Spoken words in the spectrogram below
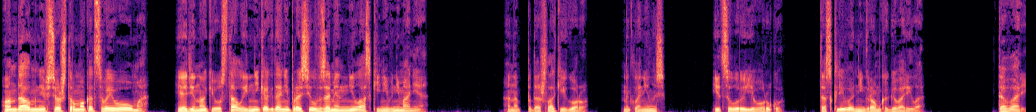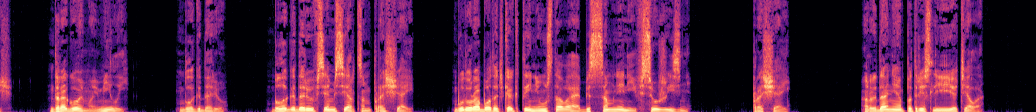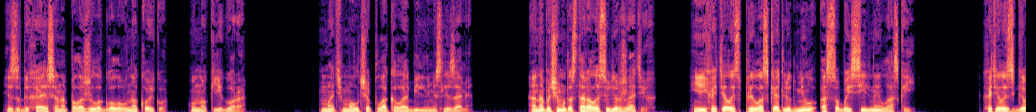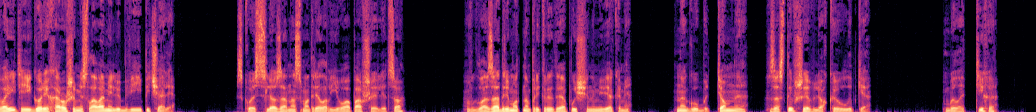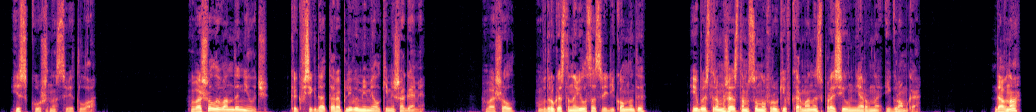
Он дал мне все, что мог от своего ума. И одинокий, усталый, никогда не просил взамен ни ласки, ни внимания. Она подошла к Егору, наклонилась и, целуя его руку, тоскливо, негромко говорила. «Товарищ, дорогой мой, милый, благодарю. Благодарю всем сердцем, прощай. Буду работать, как ты, не уставая, без сомнений, всю жизнь прощай». Рыдания потрясли ее тело, и, задыхаясь, она положила голову на койку у ног Егора. Мать молча плакала обильными слезами. Она почему-то старалась удержать их. Ей хотелось приласкать Людмилу особой сильной лаской. Хотелось говорить о Егоре хорошими словами любви и печали. Сквозь слезы она смотрела в его опавшее лицо, в глаза, дремотно прикрытые опущенными веками, на губы, темные, застывшие в легкой улыбке. Было тихо и скучно светло. Вошел Иван Данилович, как всегда, торопливыми мелкими шагами. Вошел, вдруг остановился среди комнаты и быстрым жестом, сунув руки в карманы, спросил нервно и громко. «Давно?»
